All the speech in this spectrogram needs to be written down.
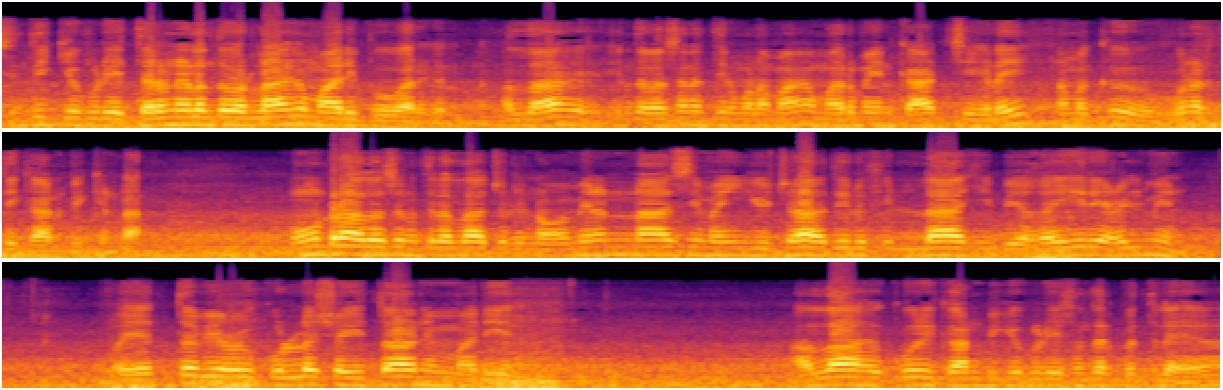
சிந்திக்கக்கூடிய திறனிழந்தவர்களாக மாறி போவார்கள் அல்லாஹ் இந்த வசனத்தின் மூலமாக மறுமையின் காட்சிகளை நமக்கு உணர்த்தி காண்பிக்கின்றான். மூன்றாவது வசனத்தில் அல்லாஹ் சொல்லினோம் "வமினன்னாசி மன் ஃபில்லாஹி பிகைரி ஷைத்தானின் அல்லாஹ் கூறி காண்பிக்கக்கூடிய சந்தர்ப்பத்தில்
